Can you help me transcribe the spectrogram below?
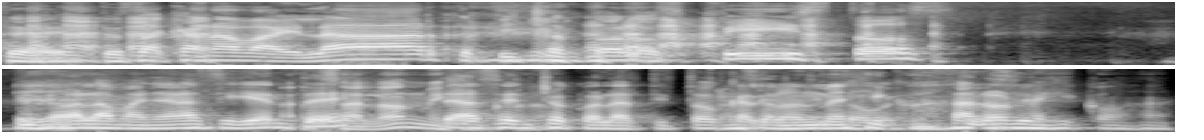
Sí, te sacan a bailar, te pichan todos los pistos. Y luego a la mañana siguiente Al Salón te hacen ¿no? chocolatito Al Salón México. güey. Salón Sí. México. ajá.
